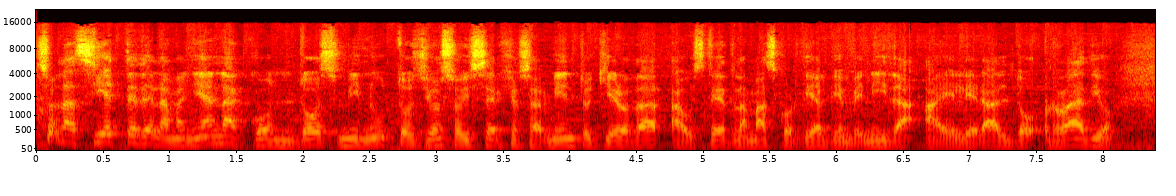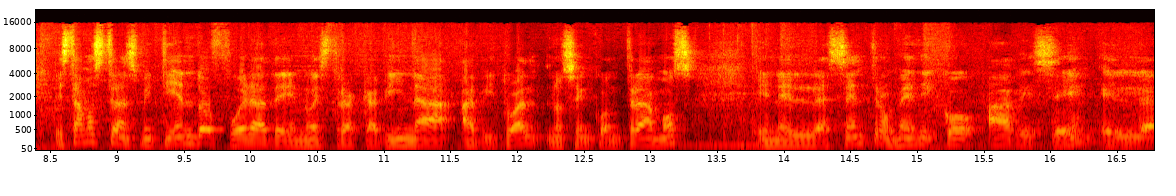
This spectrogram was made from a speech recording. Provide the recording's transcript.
Son las 7 de la mañana con dos minutos. Yo soy Sergio Sarmiento y quiero dar a usted la más cordial bienvenida a El Heraldo Radio. Estamos transmitiendo fuera de nuestra cabina habitual. Nos encontramos en el Centro Médico ABC, el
